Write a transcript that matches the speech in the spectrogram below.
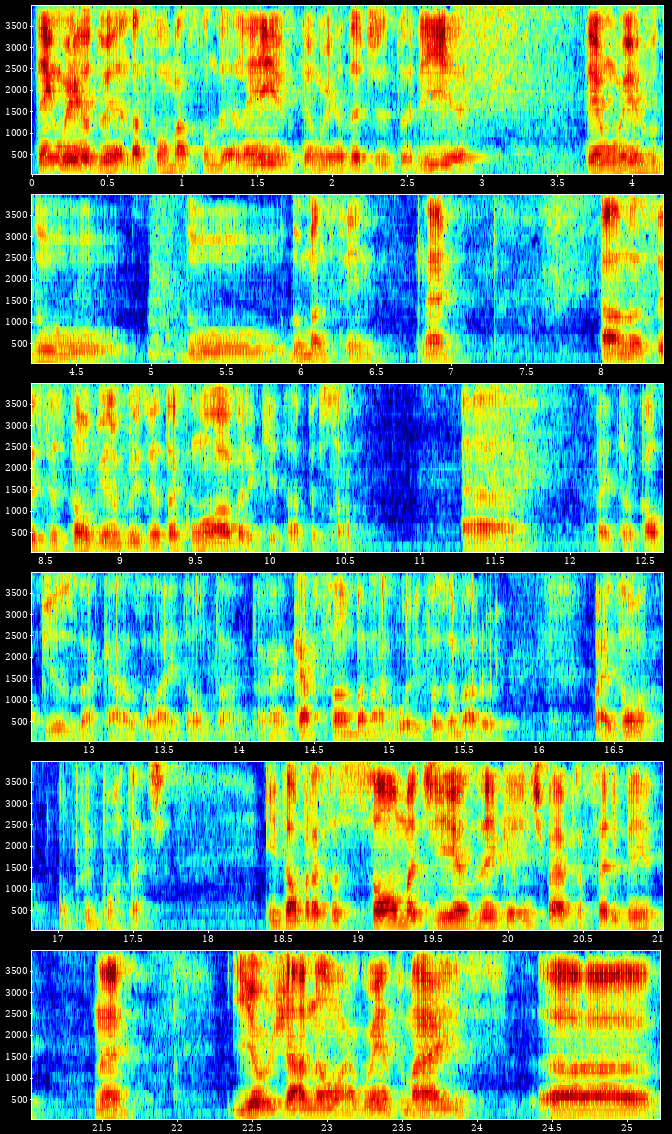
Tem o erro do, da formação do elenco, tem o erro da diretoria, tem o erro do, do, do Mancini, né? Ah, não sei se vocês estão ouvindo, o vizinho tá com obra aqui, tá, pessoal? Ah, vai trocar o piso da casa lá, então tá. Então é caçamba na rua ali fazendo barulho. Mas vamos lá, vamos pro importante. Então, para essa soma de erros aí que a gente vai para a Série B, né? E eu já não aguento mais uh,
